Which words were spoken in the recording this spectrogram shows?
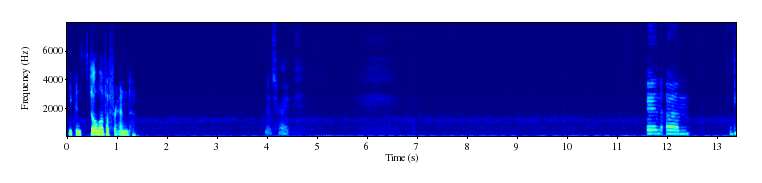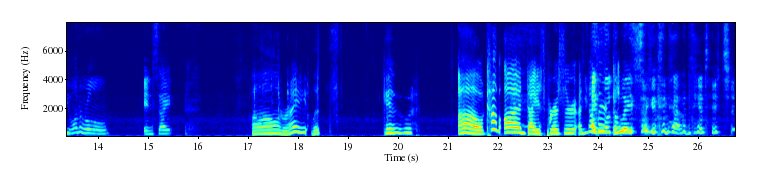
You can still love a friend. That's right. And um do you want to roll insight? All right, let's go. Oh, come on, dice parser. Another I look eight? away so you can have advantage.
